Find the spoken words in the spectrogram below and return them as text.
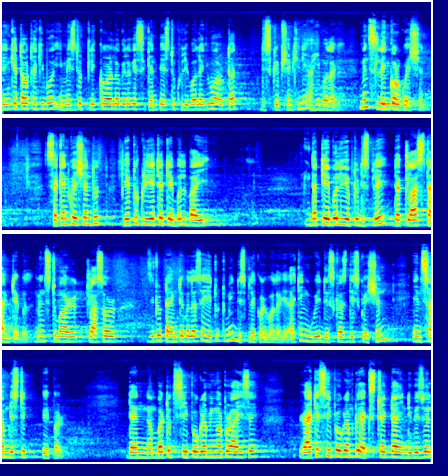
লিংক এটাও থাকিব ইমেজটোত ক্লিক কৰাৰ লগে লগে ছেকেণ্ড পেজটো খুলিব লাগিব আৰু তাত ডিছক্ৰিপশ্যনখিনি আহিব লাগে মিনছ লিংকৰ কুৱেশ্যন ছেকেণ্ড কুৱেশ্যনটোত you have to create a table by the table you have to display the class time table means তোমাৰ ক্লাছৰ যিটো টাইম টেবল আছে সেইটো তুমি ডিছপ্লে কৰিব লাগে। I think we discuss this question in some district paper then নাম্বাৰটোত চি প্ৰগ্ৰামিঙৰ পৰা আহিছে। Write a C program to extract the individual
